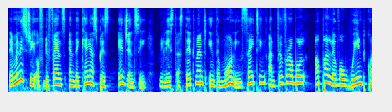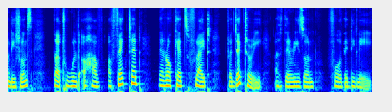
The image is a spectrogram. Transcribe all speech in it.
The Ministry of Defense and the Kenya Space Agency released a statement in the morning citing unfavorable upper level wind conditions that would have affected the rocket's flight trajectory as the reason for the delay.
